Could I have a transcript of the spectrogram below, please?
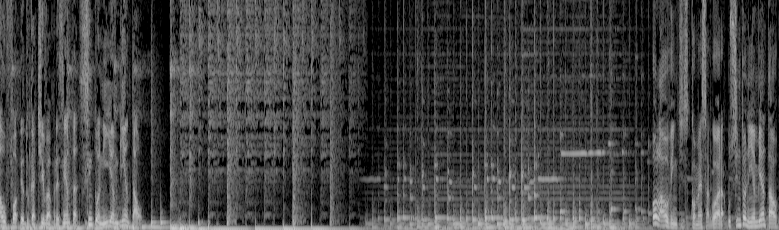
A UFOP Educativa apresenta Sintonia Ambiental. Olá, ouvintes! Começa agora o Sintonia Ambiental,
